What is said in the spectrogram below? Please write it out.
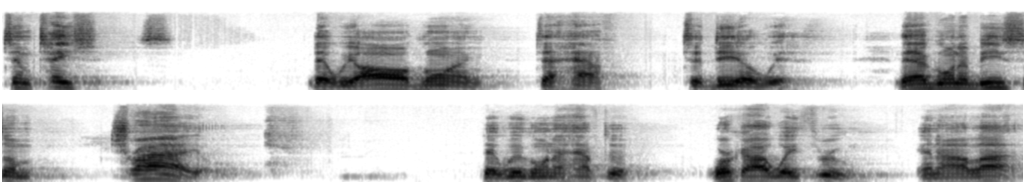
temptations that we're all going to have to deal with. There are going to be some trials that we're going to have to work our way through in our lives.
